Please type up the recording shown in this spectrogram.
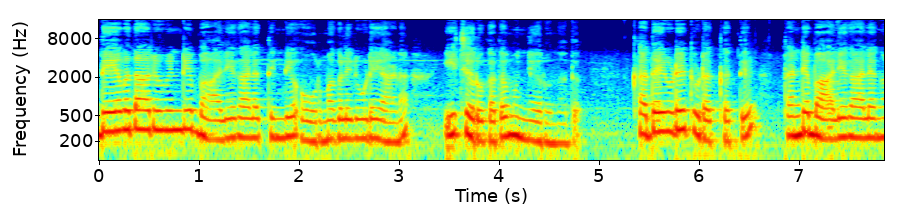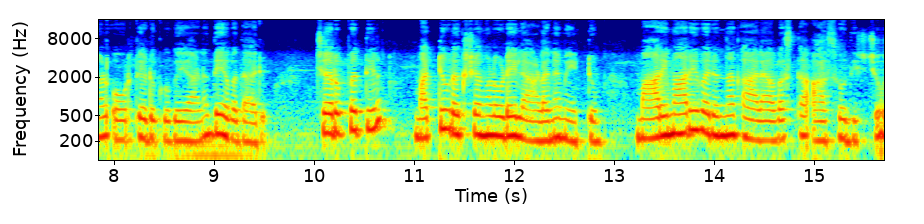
ദേവദാരുവിന്റെ ബാല്യകാലത്തിന്റെ ഓർമ്മകളിലൂടെയാണ് ഈ ചെറുകഥ മുന്നേറുന്നത്. കഥയുടെ തുടക്കത്തിൽ തന്റെ ബാല്യകാലങ്ങൾ ഓർത്തെടുക്കുകയാണ് ദേവദാരു. ചെറുപ്പത്തിൽ മറ്റു വൃക്ഷങ്ങളുടെ ലാളനമേറ്റും മാറി മാറി വരുന്ന കാലാവസ്ഥ ആസ്വദിച്ചു.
